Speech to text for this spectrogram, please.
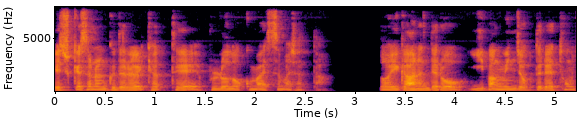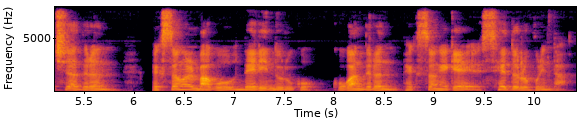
예수께서는 그들을 곁에 불러놓고 말씀하셨다. 너희가 아는 대로 이방 민족들의 통치자들은 백성을 마구 내리누르고 고관들은 백성에게 세도를 부린다.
